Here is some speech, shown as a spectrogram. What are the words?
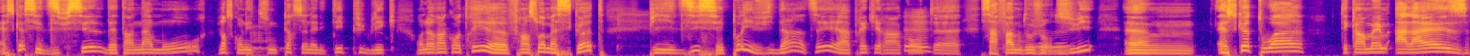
est-ce que c'est difficile d'être en amour lorsqu'on est une personnalité publique? On a rencontré euh, François Massicotte, puis il dit c'est pas évident, tu sais, après qu'il rencontre euh, sa femme d'aujourd'hui. Euh, est-ce que toi, t'es quand même à l'aise,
